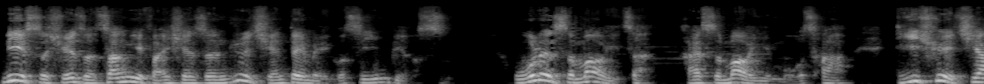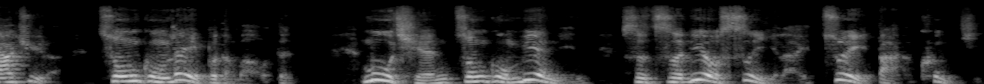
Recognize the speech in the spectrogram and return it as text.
历史学者张立凡先生日前对美国之音表示，无论是贸易战还是贸易摩擦，的确加剧了中共内部的矛盾。目前，中共面临是自六四以来最大的困境。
